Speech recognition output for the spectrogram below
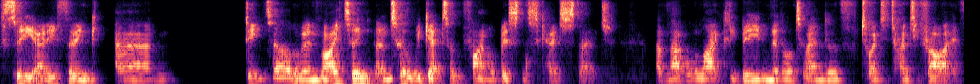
see anything, um, detailed or in writing until we get to the final business case stage. And that will likely be middle to end of twenty twenty-five.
